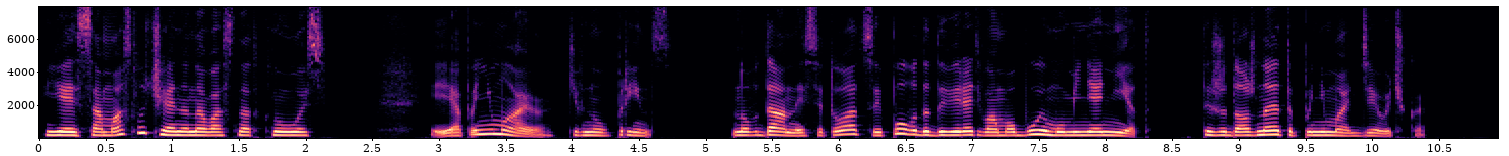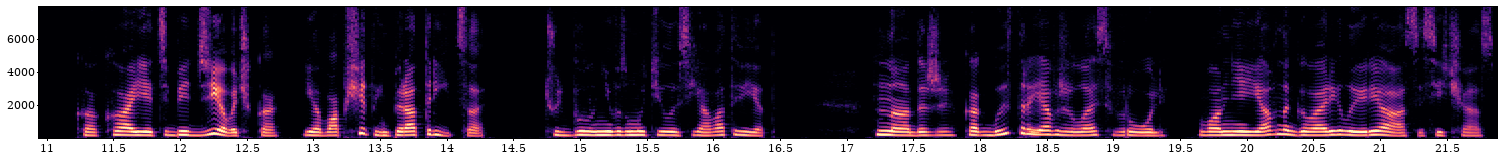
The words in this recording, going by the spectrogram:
«Я и сама случайно на вас наткнулась». «Я понимаю», — кивнул принц. «Но в данной ситуации повода доверять вам обоим у меня нет. Ты же должна это понимать, девочка». «Какая я тебе девочка? Я вообще-то императрица!» Чуть было не возмутилась я в ответ. «Надо же, как быстро я вжилась в роль. Во мне явно говорила Ириаса сейчас».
